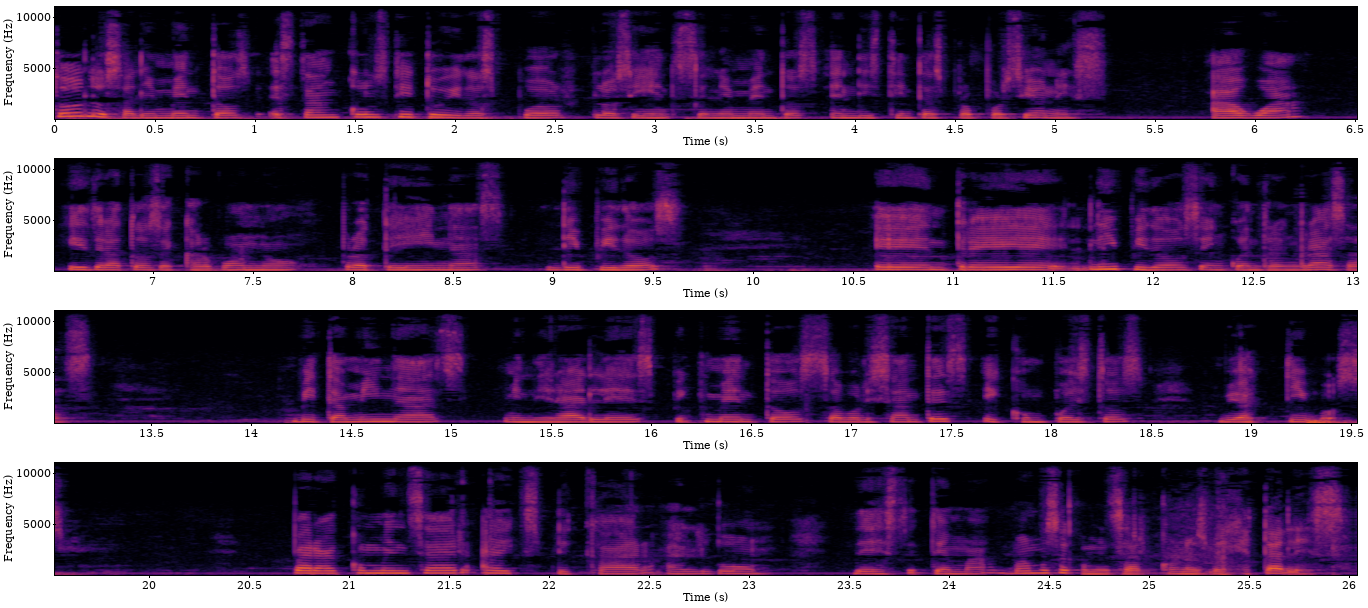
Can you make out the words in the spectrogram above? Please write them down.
todos los alimentos están constituidos por los siguientes elementos en distintas proporciones. Agua, hidratos de carbono, proteínas, lípidos. Entre lípidos se encuentran grasas, vitaminas, minerales, pigmentos, saborizantes y compuestos bioactivos. Para comenzar a explicar algo de este tema, vamos a comenzar con los vegetales.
